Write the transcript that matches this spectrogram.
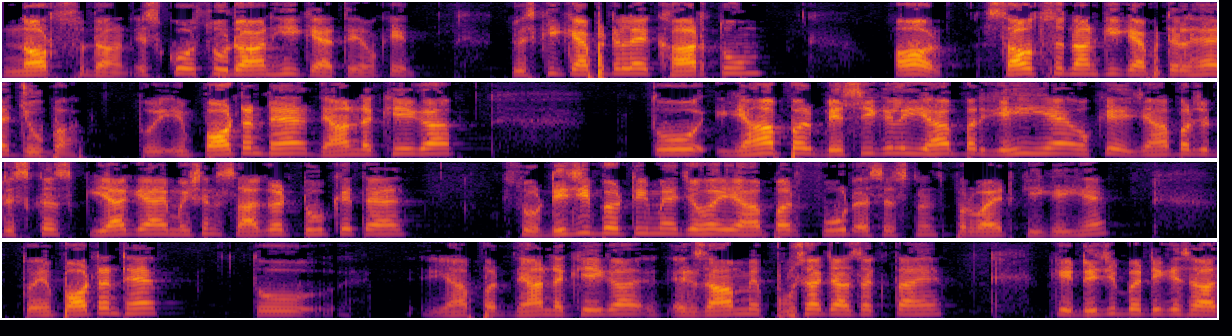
नॉर्थ सूडान। इसको सूडान ही कहते हैं, ओके। तो इसकी कैपिटल है खारतूम और साउथ सूडान की कैपिटल है जूबा। तो इंपॉर्टेंट है, ध्यान रखिएगा। तो यहाँ पर बेसिकली यहाँ पर यही है ओके यहाँ पर जो डिस्कस किया गया है मिशन सागर टू के तहत सो डीजीबीटी में जो है यहाँ पर फ़ूड असिस्टेंस प्रोवाइड की गई है। तो इंपॉर्टेंट है तो यहाँ पर ध्यान रखिएगा एग्ज़ाम में पूछा जा सकता है कि डीजीबीटी के साथ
